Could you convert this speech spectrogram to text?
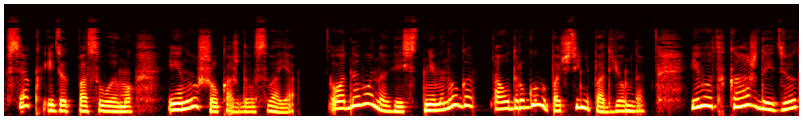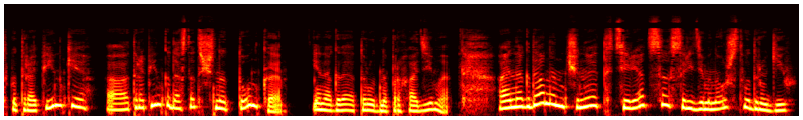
Всяк идет по-своему, и ноша у каждого своя. У одного она весит немного, а у другого почти неподъемно. И вот каждый идет по тропинке, а тропинка достаточно тонкая, иногда труднопроходимая, а иногда она начинает теряться среди множества других.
